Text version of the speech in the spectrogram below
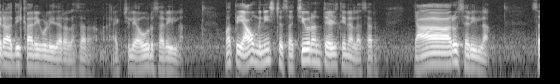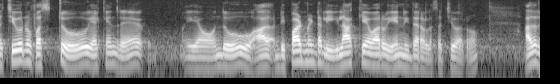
ಇರೋ ಅಧಿಕಾರಿಗಳು ಇದ್ದಾರಲ್ಲ ಸರ್ ಆ್ಯಕ್ಚುಲಿ ಅವರು ಸರಿ ಇಲ್ಲ. ಮತ್ತು ಯಾವ ಮಿನಿಸ್ಟರ್ ಸಚಿವರು ಅಂತ ಹೇಳ್ತೀನಲ್ಲ ಸರ್, ಯಾರೂ ಸರಿ ಇಲ್ಲ. ಸಚಿವರು ಫಸ್ಟು ಯಾಕೆಂದರೆ ಒಂದು ಆ ಡಿಪಾರ್ಟ್ಮೆಂಟಲ್ಲಿ ಇಲಾಖೆಯವರು ಏನು ಇದ್ದಾರಲ್ಲ ಸಚಿವರು ಆದರೆ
